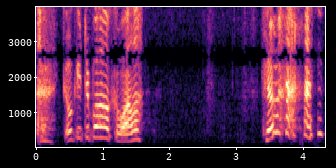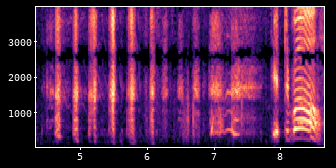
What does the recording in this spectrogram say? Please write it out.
Go get the ball, koala. Come on. get the ball.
